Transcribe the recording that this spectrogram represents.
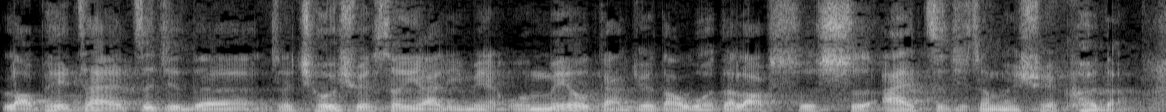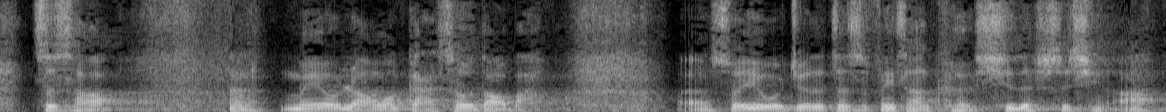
老裴在自己的这求学生涯里面，我没有感觉到我的老师是爱自己这门学科的，至少没有让我感受到吧。呃，所以我觉得这是非常可惜的事情啊。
